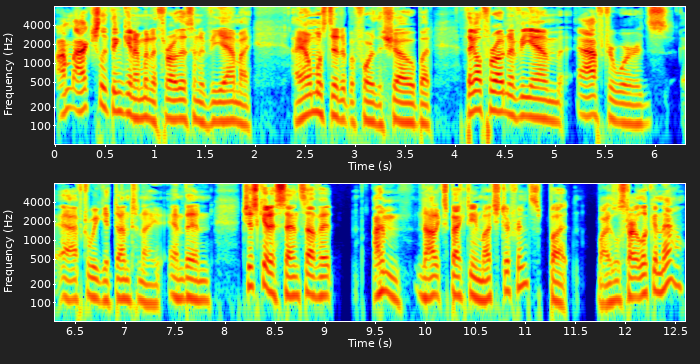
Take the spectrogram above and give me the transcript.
I'm actually thinking I'm going to throw this in a VM. I, I almost did it before the show, but I think I'll throw it in a VM afterwards, after we get done tonight, and then just get a sense of it. I'm not expecting much difference, but might as well start looking now.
